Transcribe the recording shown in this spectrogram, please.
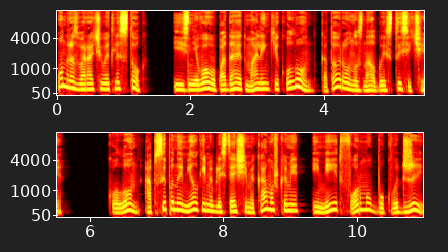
Он разворачивает листок, и из него выпадает маленький кулон, который он узнал бы из тысячи. Кулон, обсыпанный мелкими блестящими камушками, имеет форму буквы «G»,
